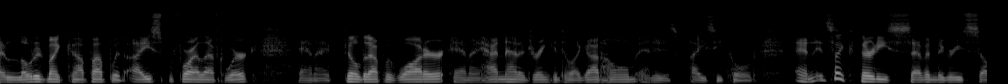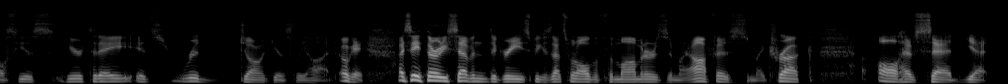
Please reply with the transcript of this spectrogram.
I loaded my cup up with ice before I left work and I filled it up with water and I hadn't had a drink until I got home and it is icy cold. And it's like 37 degrees Celsius here today. It's ridiculously hot. Okay, I say 37 degrees because that's what all the thermometers in my office, in my truck, all have said, yet,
